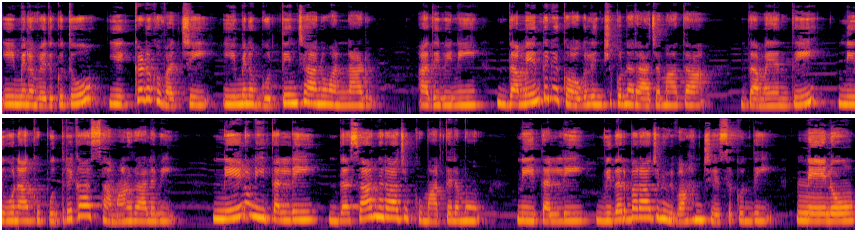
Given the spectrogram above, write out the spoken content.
ఈమెను వెతుకుతూ ఇక్కడకు వచ్చి ఈమెను గుర్తించాను అన్నాడు. అది విని దమయంతిని కౌగులించుకున్న రాజమాత దమయంతి నీవు నాకు పుత్రికా సమానురాలివి. నేను నీ తల్లి దశానరాజు కుమార్తెలము. నీ తల్లి విదర్భరాజును వివాహం చేసుకుంది. నేను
